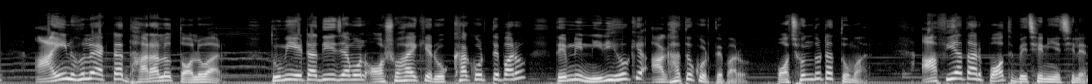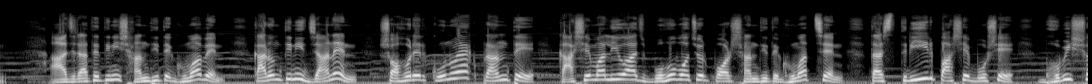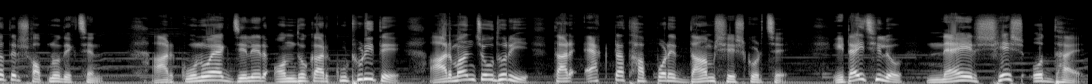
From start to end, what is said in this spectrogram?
আইন হলো একটা ধারালো তলোয়ার। তুমি এটা দিয়ে যেমন অসহায়কে রক্ষা করতে পারো, তেমনি নিরীহকে আঘাতও করতে পারো। পছন্দটা তোমার। আফিয়া তার পথ বেছে নিয়েছিলেন। আজ রাতে তিনি শান্তিতে ঘুমাবেন, কারণ তিনি জানেন শহরের কোনো এক প্রান্তে কাশেম আলীও আজ বহু বছর পর শান্তিতে ঘুমাচ্ছেন, তার স্ত্রীর পাশে বসে ভবিষ্যতের স্বপ্ন দেখছেন। আর কোনো এক জেলের অন্ধকার কুঠুরিতে আরমান চৌধুরী তার একটা থাপ্পড়ের দাম শেষ করছে। এটাই ছিল ন্যায়ের শেষ অধ্যায়।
